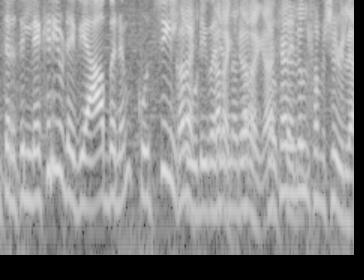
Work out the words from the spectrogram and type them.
ഇത്തരത്തിൽ ലഹരിയുടെ വ്യാപനം കൊച്ചിയിൽ കൂടി വരുന്നത്. സംശയമില്ല.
